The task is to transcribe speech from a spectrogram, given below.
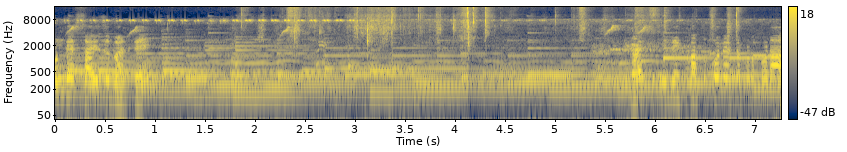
ఉండే సైజు బట్టి. గైస్ ఇది కట్టుకునేటప్పుడు కూడా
